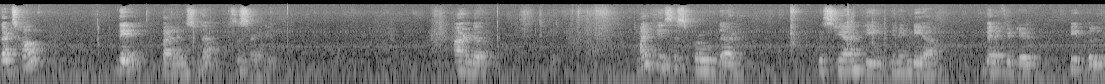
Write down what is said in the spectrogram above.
that's how they balance the society. And uh, my thesis proved that Christianity in India benefited people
